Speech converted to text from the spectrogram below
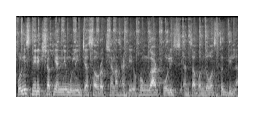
पोलीस निरीक्षक यांनी मुलींच्या संरक्षणासाठी होमगार्ड पोलीस यांचा बंदोबस्त दिला.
